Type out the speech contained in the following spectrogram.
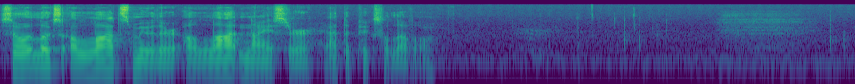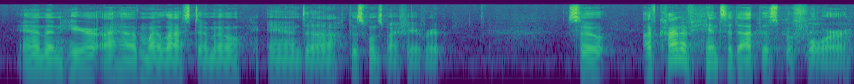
So it looks a lot smoother, a lot nicer at the pixel level. And then here I have my last demo, and uh, this one's my favorite. So I've kind of hinted at this before.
